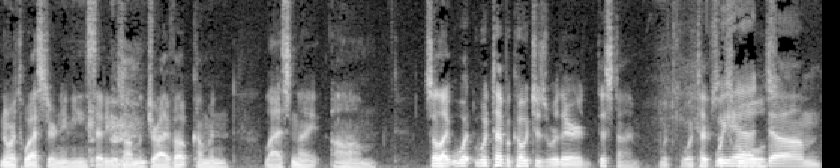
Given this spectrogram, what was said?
Northwestern, and he said he was on the drive up coming last night. Um, so, like, what what type of coaches were there this time? What what types we of schools? Had, um,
